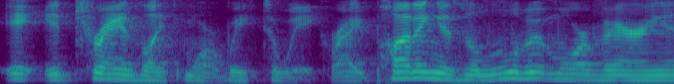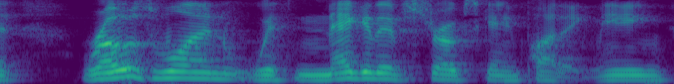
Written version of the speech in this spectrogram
it, it translates more week to week, right? Putting is a little bit more variant. Rose won with negative strokes gained putting, meaning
